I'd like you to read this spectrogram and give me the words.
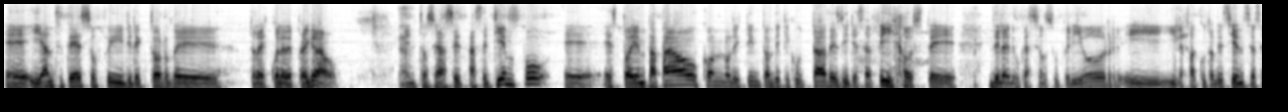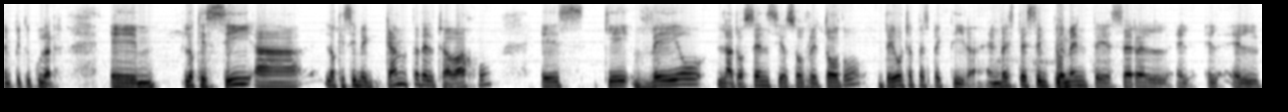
Eh, y antes de eso fui director de, de la escuela de pregrado. Entonces, hace, hace tiempo eh, estoy empapado con las distintas dificultades y desafíos de, de la educación superior y, la Facultad de Ciencias en particular. Em, lo, que sí, uh, lo que sí me encanta del trabajo es que veo la docencia sobre todo de otra perspectiva. En vez de simplemente ser el, el, el,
